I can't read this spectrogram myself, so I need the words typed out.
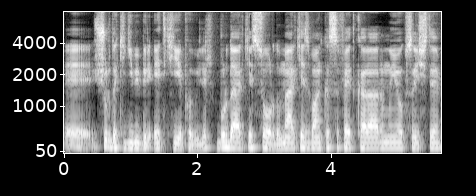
e, şuradaki gibi bir etki yapabilir. Burada herkes sordu. Merkez Bankası FED kararı mı yoksa işte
